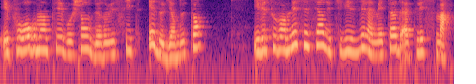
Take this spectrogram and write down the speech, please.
et pour augmenter vos chances de réussite et de gain de temps, il est souvent nécessaire d'utiliser la méthode appelée SMART,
